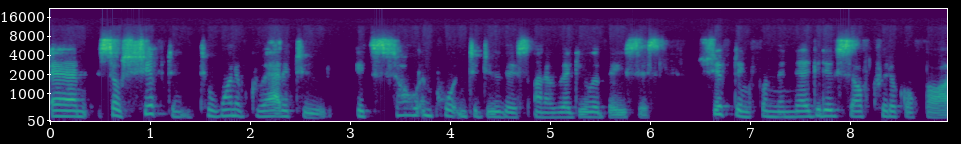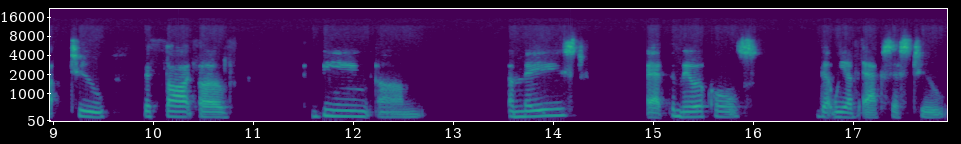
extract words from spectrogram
And so shifting to one of gratitude, it's so important to do this on a regular basis, shifting from the negative self critical thought to the thought of being um, amazed at the miracles that we have access to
